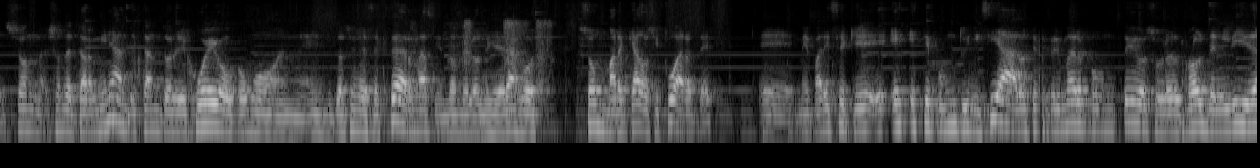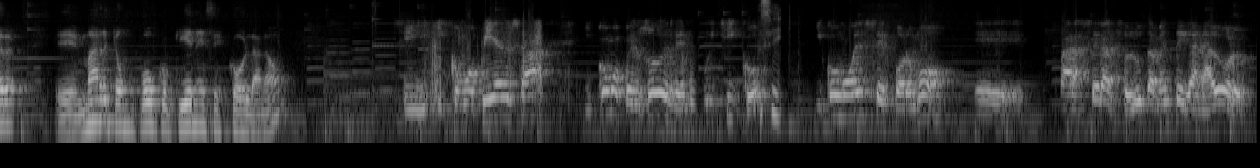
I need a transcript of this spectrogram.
eh, son, son, determinantes, tanto en el juego como en, en situaciones externas, en donde los liderazgos son marcados y fuertes. Eh, me parece que e-, este punto inicial o este primer punteo sobre el rol del líder eh, marca un poco quién es Escola, ¿no? Sí, y cómo piensa y cómo pensó desde muy chico y cómo él se formó eh, para para ser absolutamente ganador.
